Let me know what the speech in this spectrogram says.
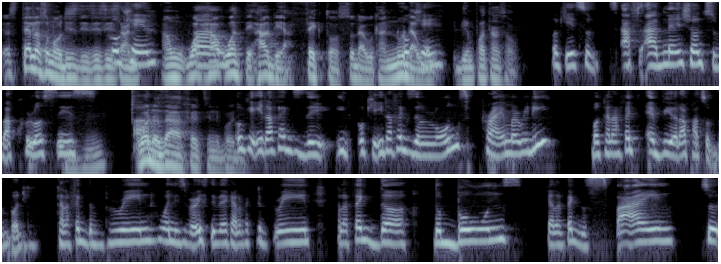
Just tell us some of these diseases Okay, and, and what, how, um, what they, how they affect us, so that we can know that we, the importance of. Okay, so I've, I've mentioned tuberculosis. Mhm. what um, does that affect in the body? Okay, it affects the it, okay, it affects the lungs primarily, but can affect every other part of the body. Can affect the brain when it's very severe. Can affect the brain. Can affect the the bones. Can affect the spine. So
